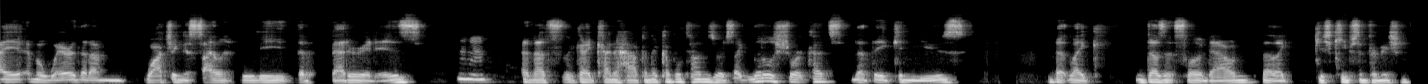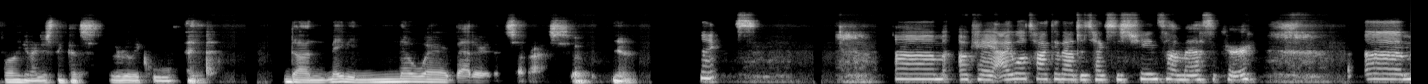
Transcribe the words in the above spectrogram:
I am aware that I'm watching a silent movie, the better it is. Mm-hmm. And that's like I kind of happened a couple times where it's like little shortcuts that they can use that like doesn't slow down that like just keeps information flowing. And I just think that's really cool and done maybe nowhere better than Sunrise. So yeah. Nice. Um, okay, I will talk about the Texas Chainsaw Massacre, um,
